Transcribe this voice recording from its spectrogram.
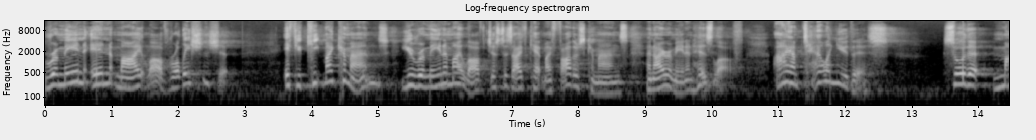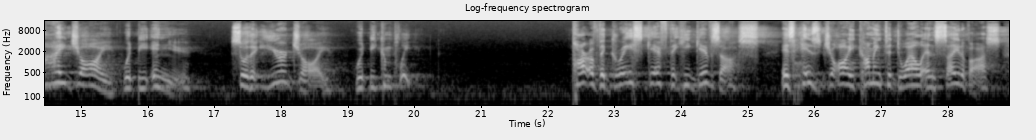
remain in my love, relationship. If you keep my commands, you remain in my love, just as I've kept my Father's commands, and I remain in his love. I am telling you this so that my joy would be in you, so that your joy would be complete. Part of the grace gift that he gives us is his joy coming to dwell inside of us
